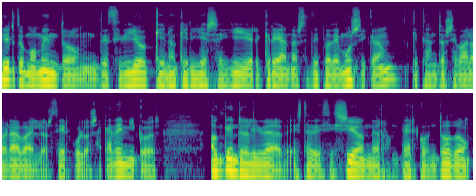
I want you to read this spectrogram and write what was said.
Cierto momento decidió que no quería seguir creando este tipo de música, que tanto se valoraba en los círculos académicos, aunque en realidad esta decisión de romper con todo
